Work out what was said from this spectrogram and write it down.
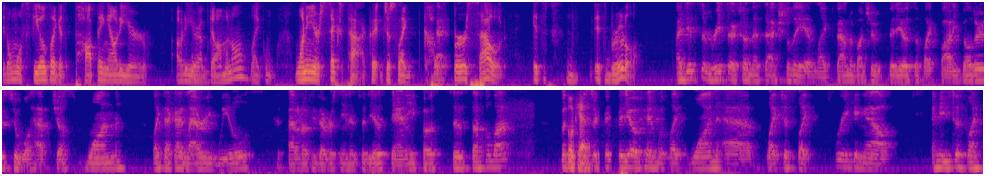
it almost feels like it's popping out of your out of your abdominal like one of your six pack it just like Yes. bursts out it's it's brutal I did some research on this actually and like found a bunch of videos of like bodybuilders who will have just one like that guy Larry Wheels. I don't know if you've ever seen his videos. Danny posts his stuff a lot. But Okay. there's a great video of him with like one ab, like just like freaking out and he's just like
